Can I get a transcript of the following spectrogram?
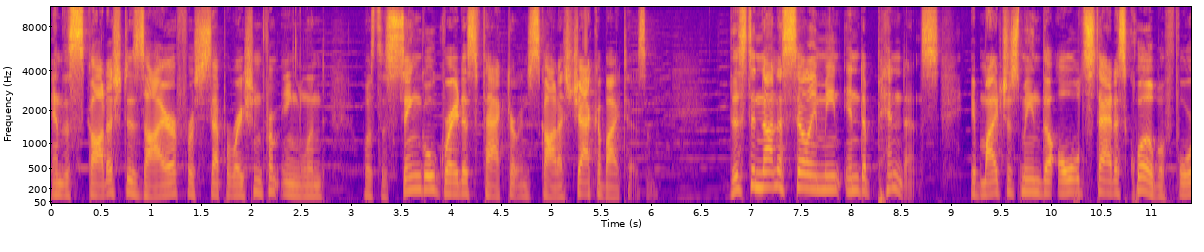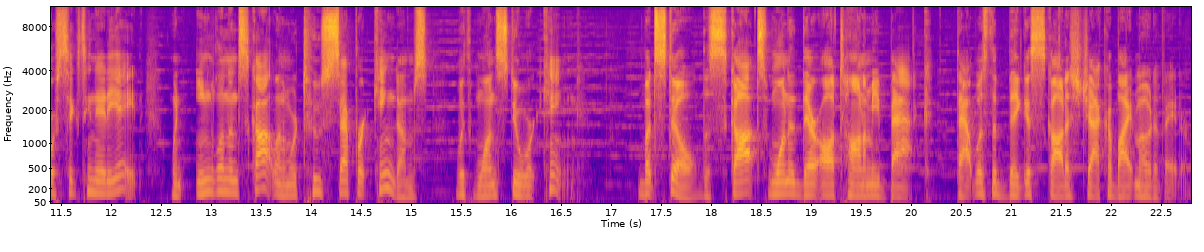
and the Scottish desire for separation from England was the single greatest factor in Scottish Jacobitism. This did not necessarily mean independence. It might just mean the old status quo before 1688, when England and Scotland were two separate kingdoms with one Stuart king. But still, the Scots wanted their autonomy back. That was the biggest Scottish Jacobite motivator.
